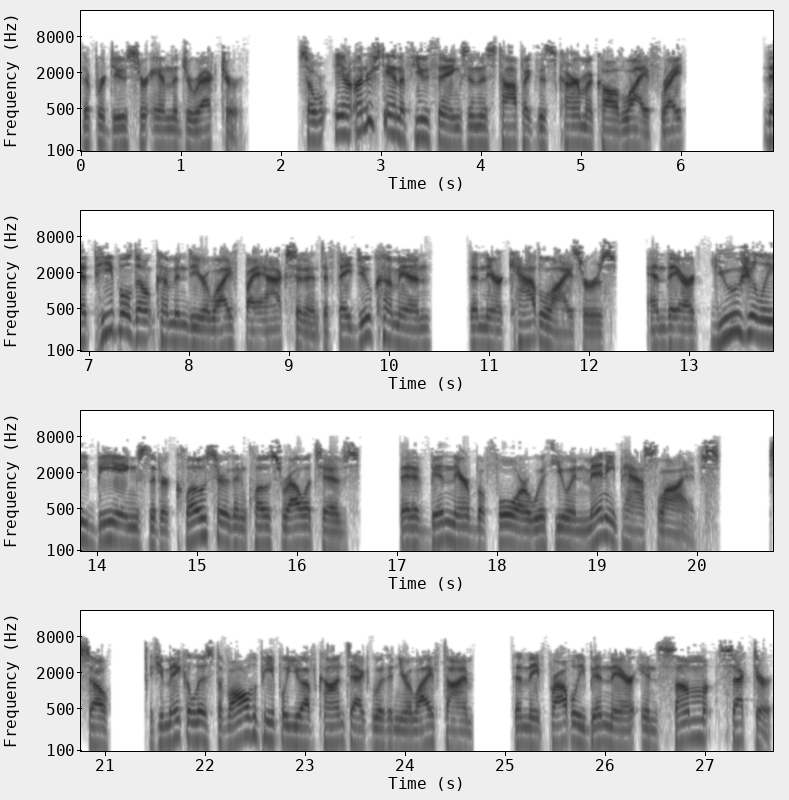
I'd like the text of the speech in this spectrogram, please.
the producer and the director. So, you know, understand a few things in this topic, this karma called life, right? That people don't come into your life by accident. If they do come in, then they're catalyzers and they are usually beings that are closer than close relatives that have been there before with you in many past lives. So, if you make a list of all the people you have contact with in your lifetime, then they've probably been there in some sector.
